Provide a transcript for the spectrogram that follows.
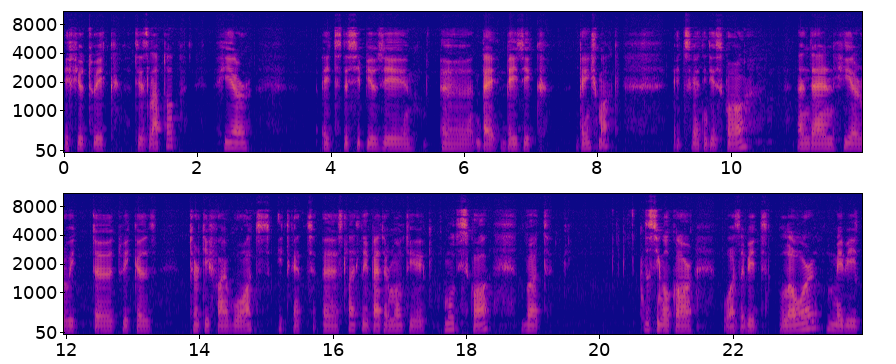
if you tweak this laptop. Here it's the CPU-Z uh, ba basic benchmark. It's getting this score. And then here with the tweakers 35 watts it gets a slightly better multi multi score but the single core was a bit lower. Maybe it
